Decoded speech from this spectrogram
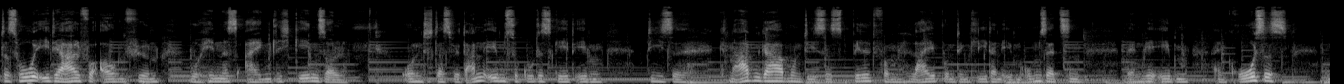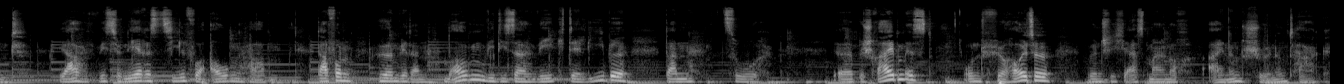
das hohe Ideal vor Augen führen, wohin es eigentlich gehen soll. Und dass wir dann eben, so gut es geht, eben diese Gnadengaben und dieses Bild vom Leib und den Gliedern eben umsetzen, wenn wir eben ein großes und ja, visionäres Ziel vor Augen haben. Davon hören wir dann morgen, wie dieser Weg der Liebe dann zu äh, beschreiben ist. Und für heute wünsche ich erstmal noch einen schönen Tag.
